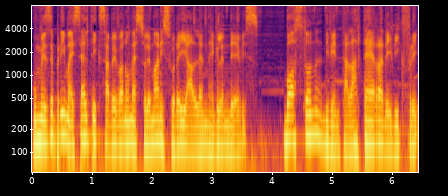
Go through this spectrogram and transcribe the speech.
Un mese prima i Celtics avevano messo le mani su Ray Allen e Glenn Davis. Boston diventa la terra dei Big Free.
